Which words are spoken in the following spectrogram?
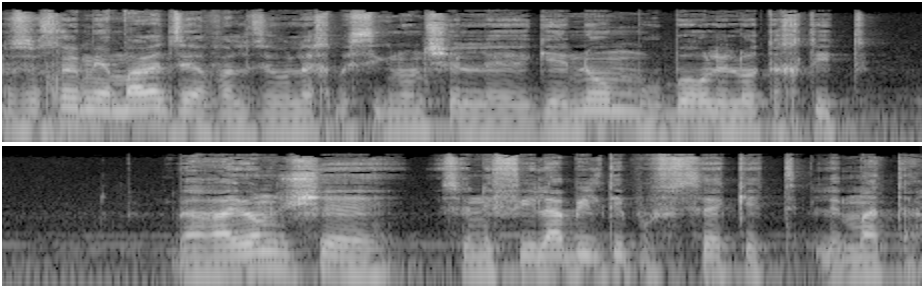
לא זוכר מי אמר את זה, אבל זה הולך בסגנון של אה, גיהנום הוא בור ללא תחתית. והרעיון הוא שזה נפילה בלתי פוסקת למטה.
